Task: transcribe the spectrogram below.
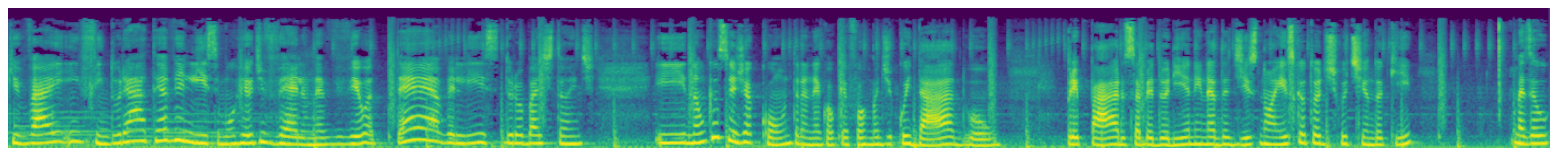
que vai, enfim, durar até a velhice. Morreu de velho, né? Viveu até a velhice, durou bastante. E não que eu seja contra, né, qualquer forma de cuidado ou preparo, sabedoria, nem nada disso, não é isso que eu tô discutindo aqui. Mas eu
